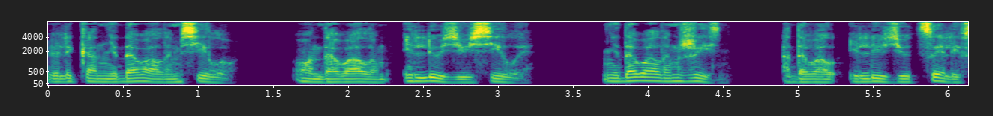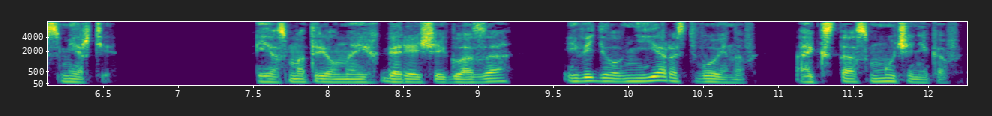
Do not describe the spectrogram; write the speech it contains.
Великан не давал им силу. Он давал им иллюзию силы. Не давал им жизнь, а давал иллюзию цели в смерти. Я смотрел на их горящие глаза и видел не ярость воинов, а экстаз мучеников.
